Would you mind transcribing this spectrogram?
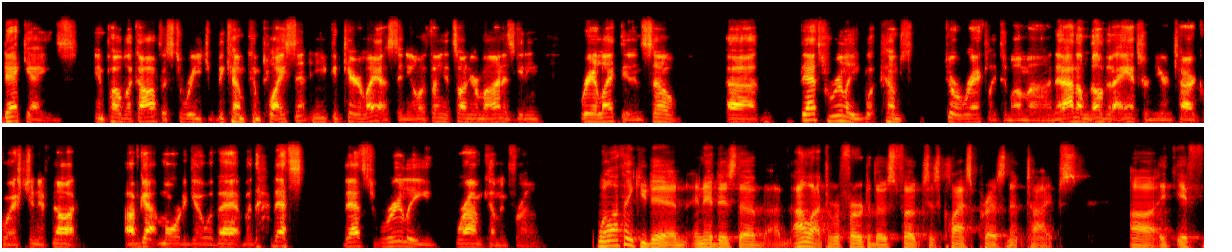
decades in public office to where you become complacent and you could care less. And the only thing that's on your mind is getting reelected. And so uh, that's really what comes directly to my mind. And I don't know that I answered your entire question. If not, I've got more to go with that. But that's that's really where I'm coming from. Well, I think you did, and it is the I like to refer to those folks as class president types. Uh, if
